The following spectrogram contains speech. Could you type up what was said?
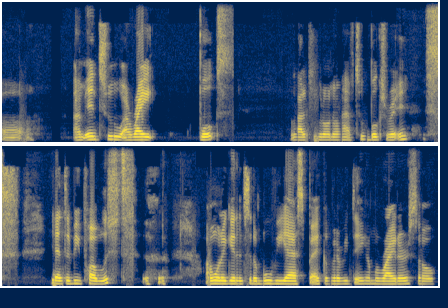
Uh, I'm into. I write books. A lot of people don't know I have two books written, yet to be published. I want to get into the movie aspect of everything. I'm a writer, so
